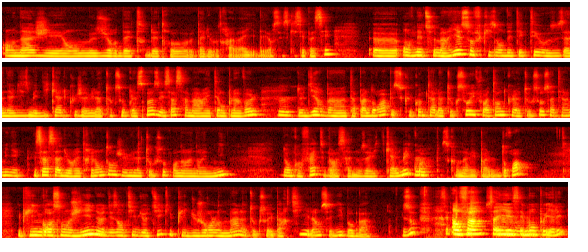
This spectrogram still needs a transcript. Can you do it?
en âge et en mesure d'être, d'être, d'aller au travail, d'ailleurs c'est ce qui s'est passé, euh, on venait de se marier sauf qu'ils ont détecté aux analyses médicales que j'avais la toxoplasmose et ça, ça m'a arrêté en plein vol Mm. de dire ben t'as pas le droit parce que comme t'as la toxo, il faut attendre que la toxo soit terminée. Et ça, ça a duré très longtemps, j'ai eu la toxo pendant un an et demi. Donc en fait, ben, ça nous a vite calmé quoi, Mm. parce qu'on n'avait pas le droit. Et puis une grosse angine, des antibiotiques, et puis du jour au lendemain, la toxo est partie, et là on s'est dit, bon bah, Zoup, enfin, ça y est, c'est bon, on peut y aller.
